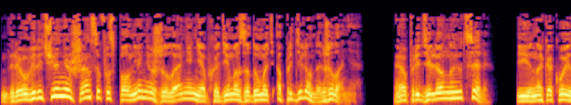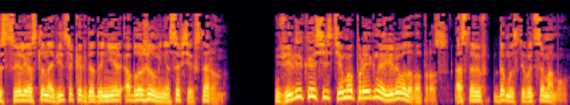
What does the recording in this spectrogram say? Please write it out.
Для увеличения шансов исполнения желания необходимо задумать определенное желание, определенную цель. И на какой из целей остановиться, когда Даниэль обложил меня со всех сторон? Великая система проигнорировала вопрос, оставив домысливать самому.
